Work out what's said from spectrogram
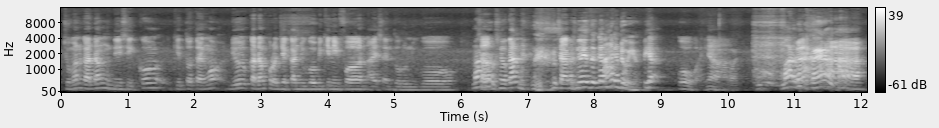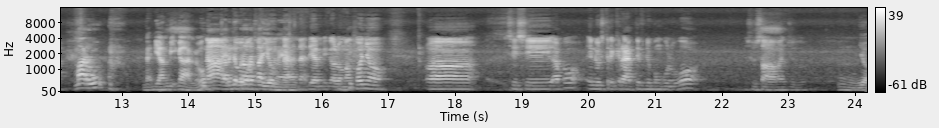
cuman kadang di Siko kita tengok dia kadang proyekan juga bikin event ASN turun juga Malu. seharusnya kan seharusnya itu kan Aduh, ya. Oh banyak Maru, Mel. Maru. nggak diambil galau nah Cari itu orang kayu, nah, nah diambil kalau makanya eh, sisi apa industri kreatif di Bengkulu kok susah maju Hmm, ya.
